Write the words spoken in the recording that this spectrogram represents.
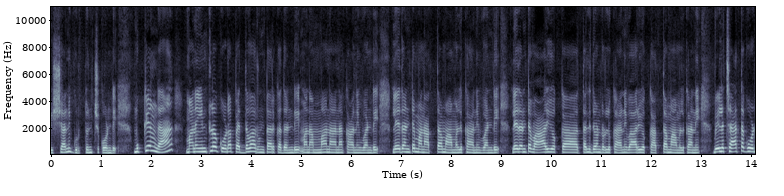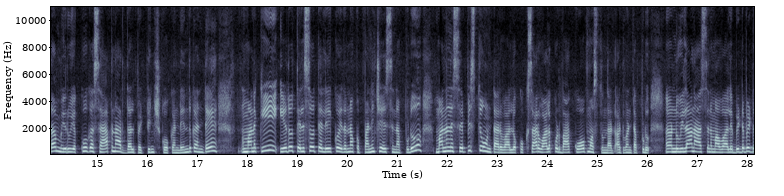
విషయాన్ని గుర్తుంచుకోండి. ముఖ్యంగా మన ఇంట్లో కూడా పెద్దవారు ఉంటారు కదండి మన అమ్మ నాన్న కానివ్వండి లేదంటే మన అత్త మామలు కానివ్వండి లేదంటే వారి యొక్క తల్లిదండ్రులు కానీ వారి యొక్క అత్త మామలు కానీ వీళ్ళ చేత కూడా మీరు ఎక్కువగా శాపనార్థాలు పెట్టించుకోకండి. ఎందుకంటే మనకి ఏదో తెలుసో తెలియకో ఏదన్నా ఒక పని చేసినప్పుడు మనల్ని శపిస్తూ ఉంటారు వాళ్ళు. ఒక్కొక్కసారి వాళ్ళకు కూడా బాగా కోపం వస్తుంది అటువంటప్పుడు. నువ్వు ఇలా నాశనం అవ్వాలి బిడ్డ బిడ్డ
